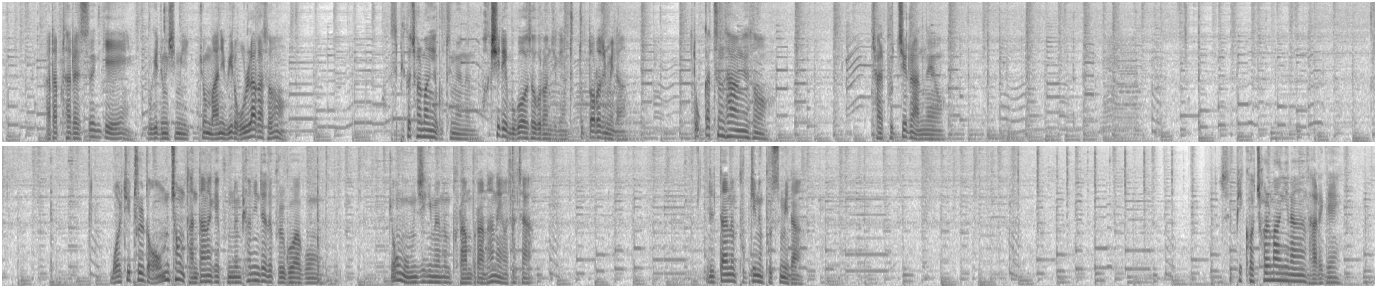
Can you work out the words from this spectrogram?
아답터를 쓰기에 무게중심이 좀 많이 위로 올라가서 스피커 철망에 붙으면 확실히 무거워서 그런지 그냥 툭툭 떨어집니다. 똑같은 상황에서 잘 붙지를 않네요. 멀티툴도 엄청 단단하게 붙는 편인데도 불구하고 조금 움직이면 불안불안하네요, 살짝. 일단은 붙기는 붙습니다. 스피커 철망이랑은 다르게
